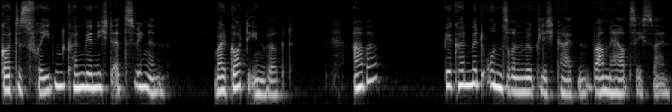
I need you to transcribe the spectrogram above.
Gottes Frieden können wir nicht erzwingen, weil Gott ihn wirkt. Aber wir können mit unseren Möglichkeiten barmherzig sein,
